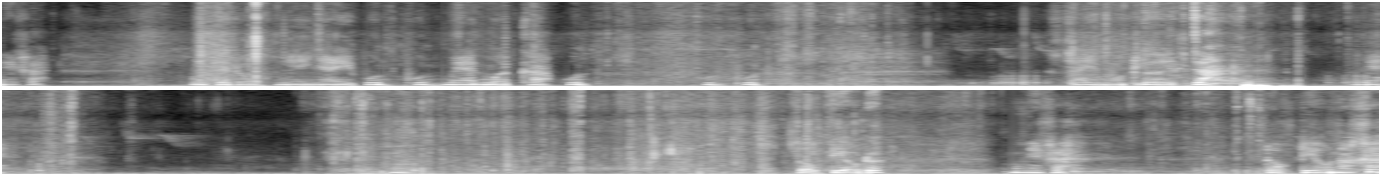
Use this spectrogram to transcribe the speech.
นี่ค่ะนี่จะดอกใหญ่ๆพุ่นพุ่นแม่นหมดค่ะพุ่นพุ่นพุ่นใส่หมดเลยจ้ะแม่ดอกเดียวเด้อนี่ค่ะ ดอกเดียวนะคะ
